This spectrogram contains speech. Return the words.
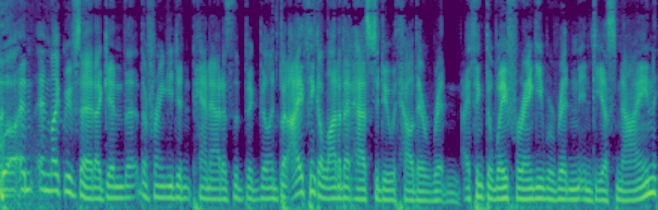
well, and and like we've said again, the the Ferengi didn't pan out as the big villain, but I think a lot of that has to do with how they're written. I think the way Ferengi were written in DS9,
